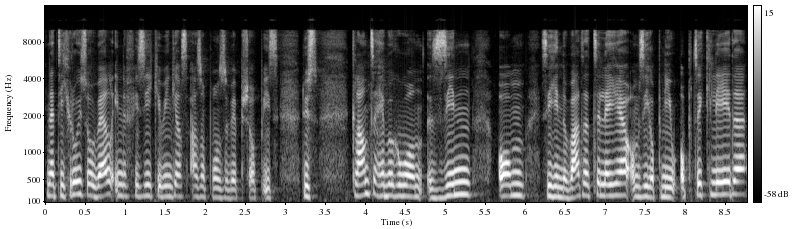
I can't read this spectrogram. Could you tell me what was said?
dat die groei zowel in de fysieke winkels als op onze webshop is. Dus klanten hebben gewoon zin om zich in de watten te leggen, om zich opnieuw op te kleden.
